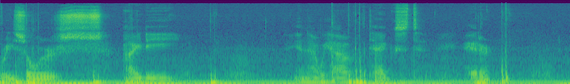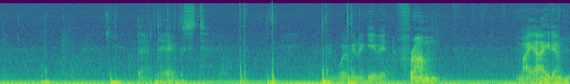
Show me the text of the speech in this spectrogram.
Resource ID and now we have text header. That text. And we're gonna give it from my item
